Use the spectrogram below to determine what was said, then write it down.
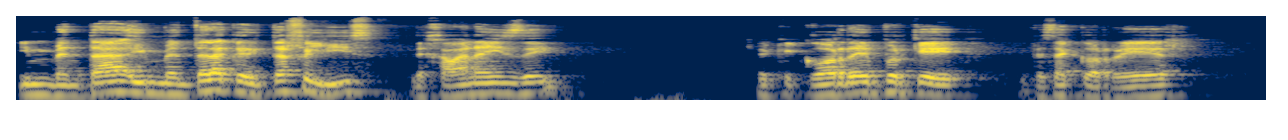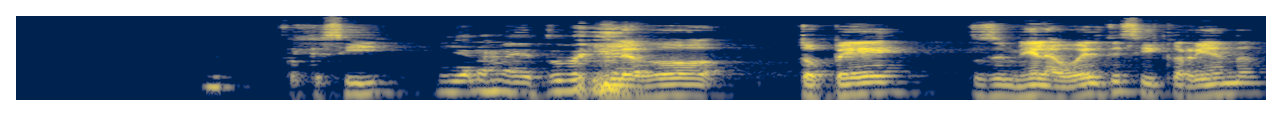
Inventa, inventa la carita feliz de Have a Nice Day. De que corre porque empieza a correr. Porque sí. Y ya no me detuve. Y luego topé. Entonces me di la vuelta y seguí corriendo.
